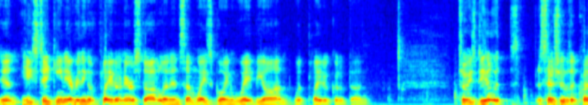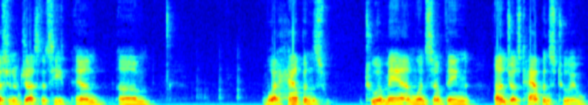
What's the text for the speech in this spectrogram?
And he's taking everything of Plato and Aristotle and in some ways going way beyond what Plato could have done. So he's dealing with essentially with the question of justice. He and um, what happens to a man when something unjust happens to him,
